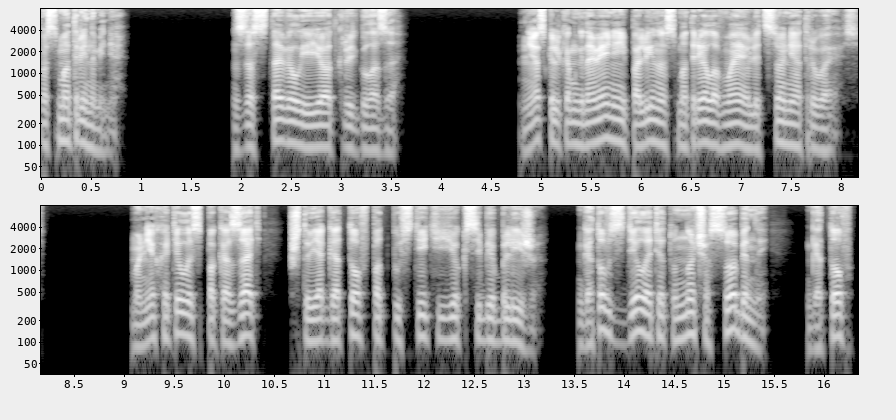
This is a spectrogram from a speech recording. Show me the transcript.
«Посмотри на меня», — заставил ее открыть глаза. Несколько мгновений Полина смотрела в мое лицо, не отрываясь. Мне хотелось показать, что я готов подпустить ее к себе ближе, готов сделать эту ночь особенной, готов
